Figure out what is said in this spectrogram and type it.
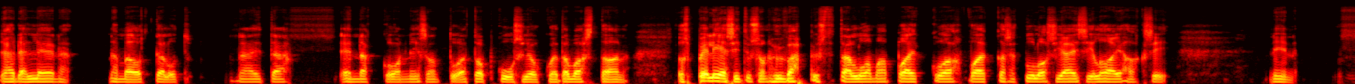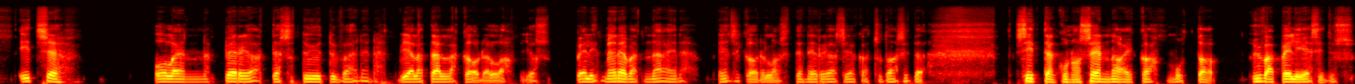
Ja edelleen nämä ottelut näitä ennakkoon niin sanottua top 6 joukkueita vastaan. Jos peliesitys on hyvä, pystytään luomaan paikkoa, vaikka se tulos jäisi laihaksi, niin itse olen periaatteessa tyytyväinen vielä tällä kaudella, jos pelit menevät näin. Ensi kaudella on sitten eri asia, katsotaan sitä sitten kun on sen aika, mutta hyvä peliesitys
